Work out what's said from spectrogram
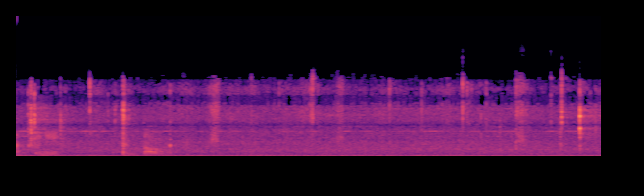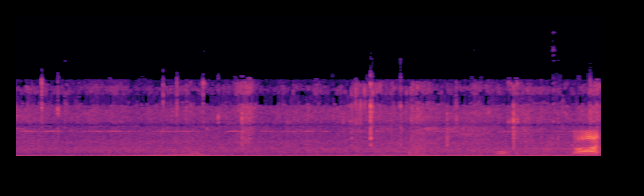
นะตัวนี้ต่อ โอ้กอด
